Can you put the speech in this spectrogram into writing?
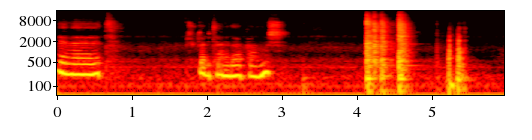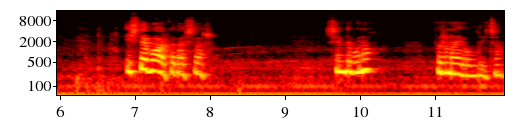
Evet. Şurada bir tane daha kalmış. İşte bu arkadaşlar. Şimdi bunu fırına yollayacağım.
